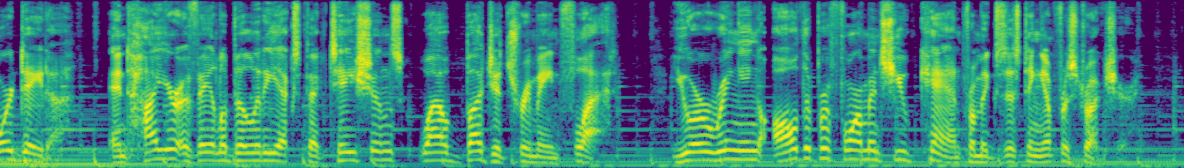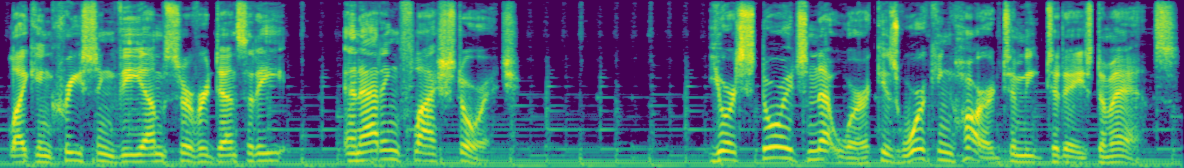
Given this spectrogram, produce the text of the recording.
more data and higher availability expectations while budgets remain flat, you are wringing all the performance you can from existing infrastructure, like increasing VM server density and adding flash storage. Your storage network is working hard to meet today's demands.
